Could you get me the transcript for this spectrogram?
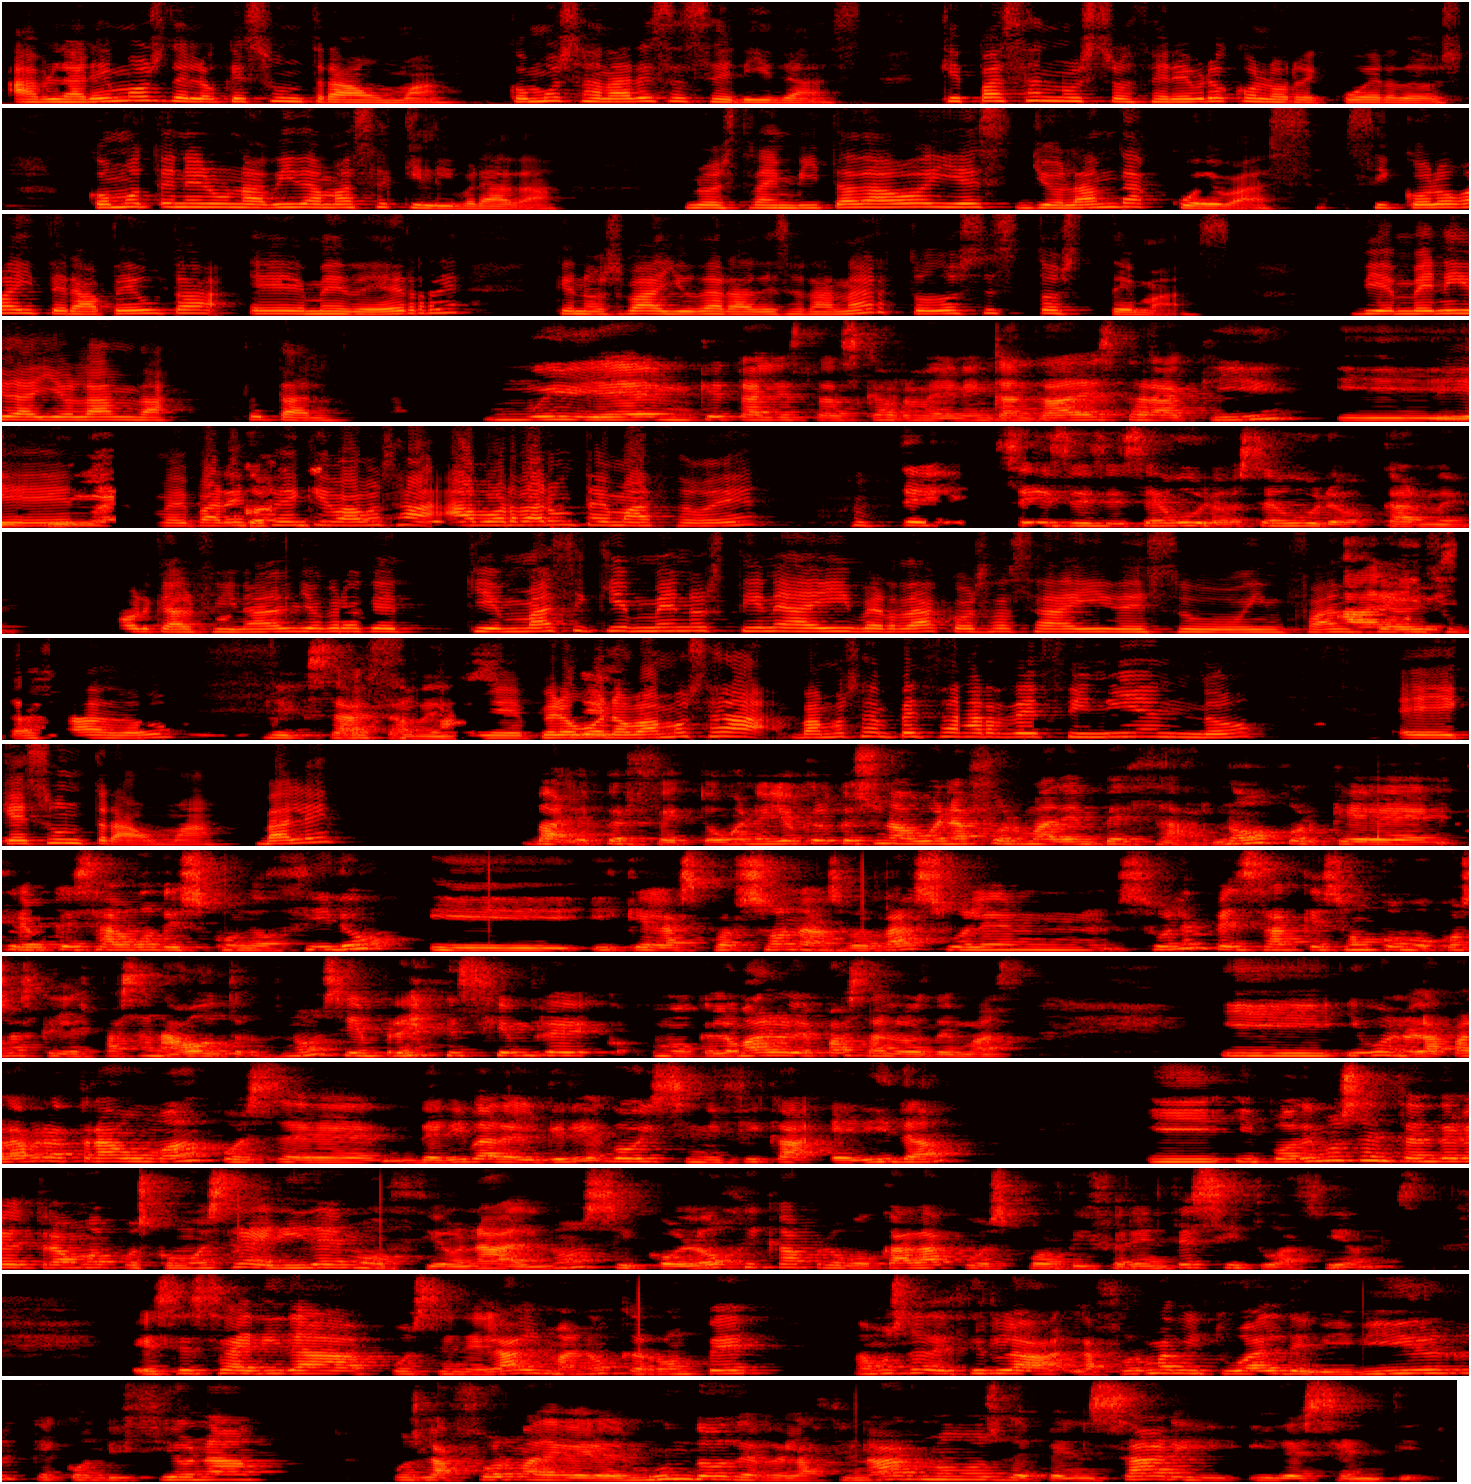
Hablaremos de lo que es un trauma, cómo sanar esas heridas, qué pasa en nuestro cerebro con los recuerdos, cómo tener una vida más equilibrada. Nuestra invitada hoy es Yolanda Cuevas, psicóloga y terapeuta EMDR, que nos va a ayudar a desgranar todos estos temas. Bienvenida, Yolanda. ¿Qué tal? Muy bien, ¿qué tal estás, Carmen? Encantada de estar aquí. Y, bien, me parece que vamos a abordar un temazo, ¿eh? Sí, sí, sí, seguro, seguro, Carmen. Porque al final yo creo que quien más y quien menos tiene ahí, ¿verdad? Cosas ahí de su infancia, de su pasado. Exactamente. pero bueno, vamos a, vamos a empezar definiendo eh, qué es un trauma, ¿vale? Vale, perfecto. Bueno, yo creo que es una buena forma de empezar, ¿no? Porque creo que es algo desconocido y, que las personas, ¿verdad? Suelen, suelen pensar que son como cosas que les pasan a otros, ¿no? Siempre, siempre como que lo malo le pasa a los demás. Y, bueno, la palabra trauma pues eh, deriva del griego y significa herida y, y, podemos entender el trauma pues como esa herida emocional, ¿no? Psicológica provocada pues por diferentes situaciones. Es esa herida pues en el alma, ¿no? Que rompe vamos a decir, la, forma habitual de vivir que condiciona pues la forma de ver el mundo, de relacionarnos, de pensar y, de sentir.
